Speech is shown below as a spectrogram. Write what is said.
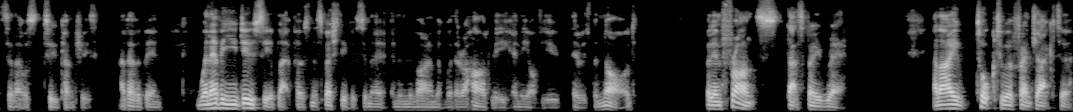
so that was two countries I've ever been. whenever you do see a black person, especially if it's in, a, in an environment where there are hardly any of you, there is the nod. But in France, that's very rare. And I talked to a French actor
